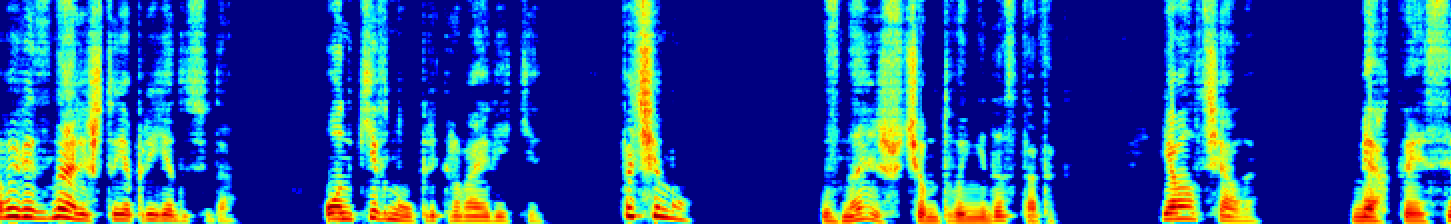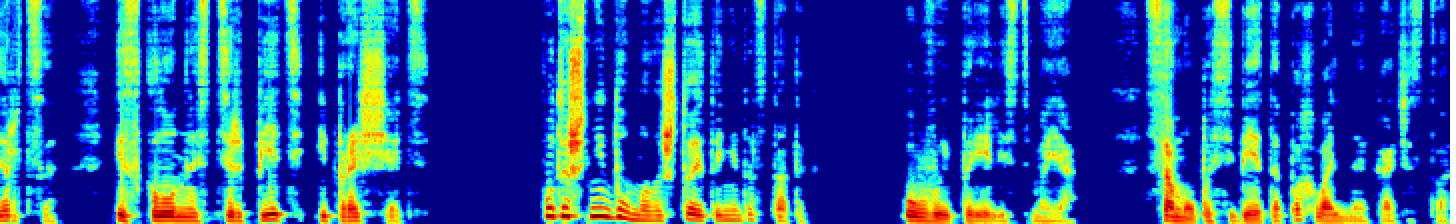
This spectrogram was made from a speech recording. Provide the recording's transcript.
Вы ведь знали, что я приеду сюда. Он кивнул, прикрывая веки. Почему? Знаешь, в чем твой недостаток? Я молчала мягкое сердце и склонность терпеть и прощать. Вот уж не думала, что это недостаток. Увы, прелесть моя. Само по себе это похвальное качество.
